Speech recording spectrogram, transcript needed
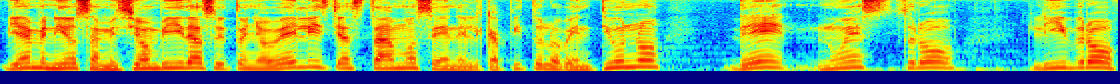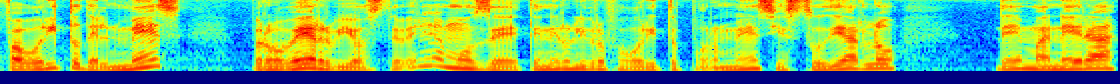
Bienvenidos a Misión Vida, soy Toño Vélez, ya estamos en el capítulo 21 de nuestro libro favorito del mes, Proverbios. Deberíamos de tener un libro favorito por mes y estudiarlo de manera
